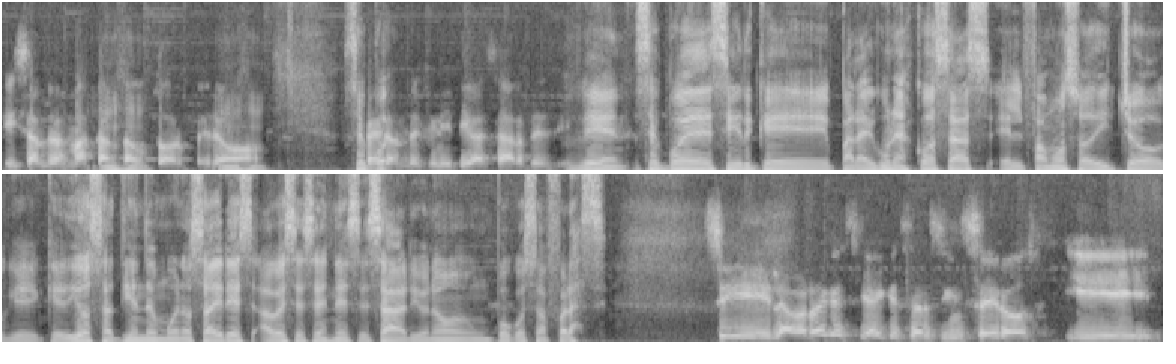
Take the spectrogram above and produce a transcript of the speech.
Lisandro es más cantautor uh -huh. pero uh -huh. Se pero en definitiva es arte. Sí. Bien, se puede decir que para algunas cosas el famoso dicho que, que, Dios atiende en Buenos Aires a veces es necesario, ¿no? Un poco esa frase. Sí, la verdad que sí, hay que ser sinceros y,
